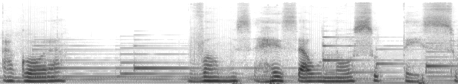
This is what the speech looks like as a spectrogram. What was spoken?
Agora vamos rezar o nosso texto.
